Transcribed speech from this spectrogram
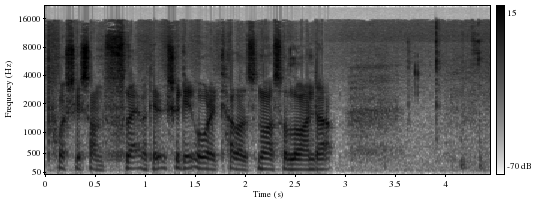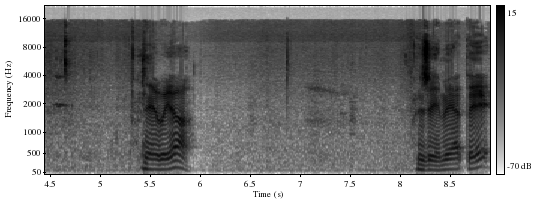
Push this on flat, it, should get all the colours nicely lined up. There we are. Zoom out there.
